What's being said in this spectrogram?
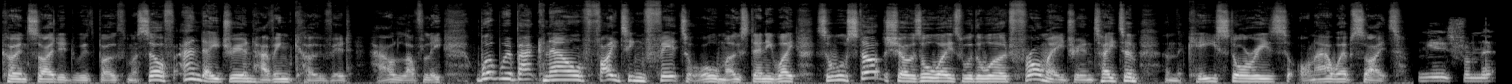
coincided with both myself and Adrian having COVID. How lovely. Well, we're back now, fighting fit, or almost anyway. So we'll start the show as always with a word from Adrian Tatum and the key stories on our website. News from the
